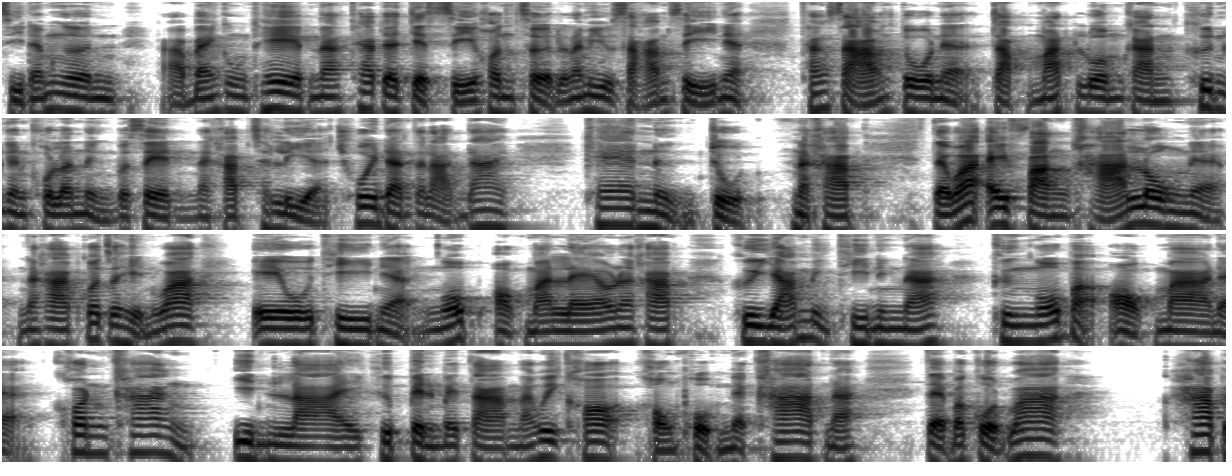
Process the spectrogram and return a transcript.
สีน้ำเงินแบงก์กรุงเทพนะแทบจะ 7 สีคอนเสิร์ตแล้วนะมีอยู่ 3 สีเนี่ยทั้ง 3 ตัวเนี่ยจับมัดรวมกันขึ้นกันคนละ 1%นะครับเฉลี่ยช่วยดันตลาดได้ แค่ 1 จุดนะครับ แต่ว่าไอ้ฝั่งขาลงเนี่ยนะครับก็จะเห็นว่า AOT เนี่ยงบออกมาแล้วนะครับ คือย้ำอีกทีนึงนะ คืองบออกมาเนี่ยค่อนข้างอินไลน์คือเป็นไปตามนักวิเคราะห์ของผมเนี่ยคาดนะ แต่ปรากฏว่าถ้าไป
